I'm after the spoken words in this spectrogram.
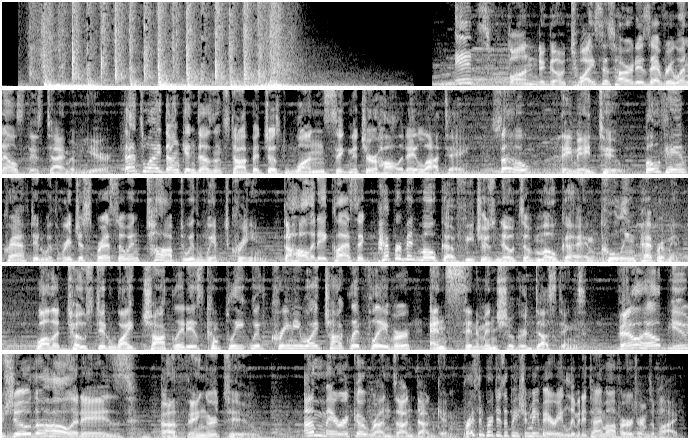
It's fun to go twice as hard as everyone else this time of year. That's why Dunkin' doesn't stop at just one signature holiday latte. So they made two, both handcrafted with rich espresso and topped with whipped cream. The holiday classic Peppermint Mocha features notes of mocha and cooling peppermint while the toasted white chocolate is complete with creamy white chocolate flavor and cinnamon sugar dustings. They'll help you show the holidays a thing or two. America runs on Dunkin'. Present participation may vary, limited time offer, terms apply.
